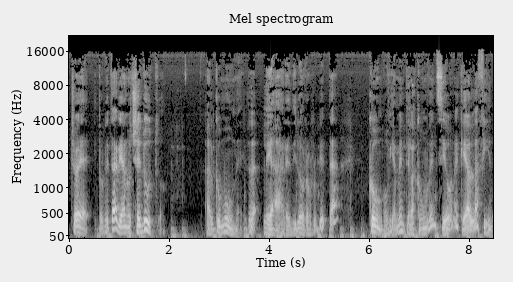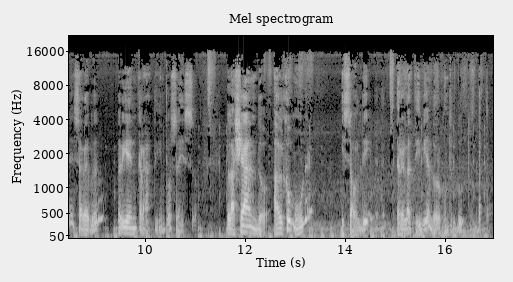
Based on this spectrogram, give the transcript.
cioè i proprietari hanno ceduto al comune le aree di loro proprietà con ovviamente la convenzione che alla fine sarebbero rientrati in possesso, lasciando al comune i soldi relativi al loro contributo.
